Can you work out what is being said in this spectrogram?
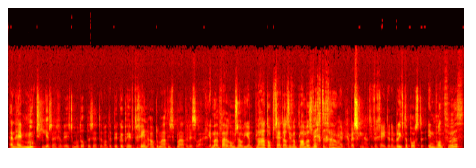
En hij moet hier zijn geweest om het op te zetten. Want de pick-up heeft geen automatische platenwisselaar. Ja, maar waarom zou hij een plaat opzetten als hij van plan was weg te gaan? Ja, misschien had hij vergeten een brief te posten. In Wandsworth?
